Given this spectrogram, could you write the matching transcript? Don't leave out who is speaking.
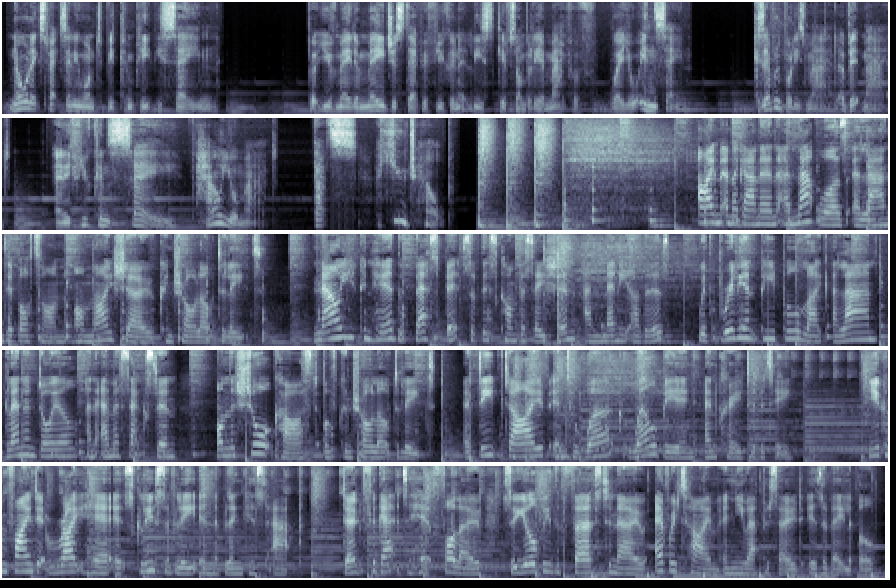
Speaker 1: No one expects anyone to be completely sane, but you've made a major step if you can at least give somebody a map of where you're insane. Because everybody's mad, a bit mad. And if you can say how you're mad, that's a huge help.
Speaker 2: I'm Emma Gannon, and that was Alain de Botton on my show, Control Alt Delete. Now you can hear the best bits of this conversation and many others with brilliant people like Alain, Glennon Doyle, and Emma Sexton on the shortcast of Control Alt Delete, a deep dive into work, well-being, and creativity. You can find it right here exclusively in the Blinkist app. Don't forget to hit follow so you'll be the first to know every time a new episode is available.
